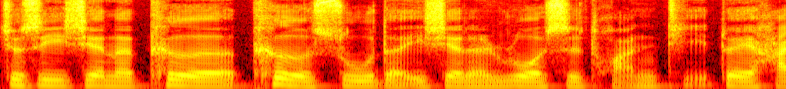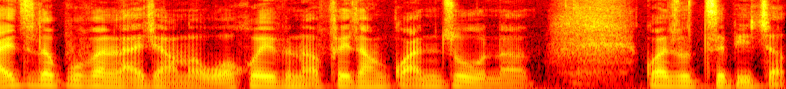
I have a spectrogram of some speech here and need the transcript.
就是一些呢特特殊的一些的弱势团体。对孩子的部分来讲呢，我会呢非常关注呢，关注自闭症、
